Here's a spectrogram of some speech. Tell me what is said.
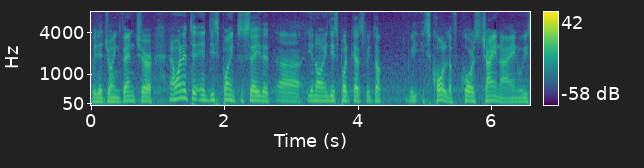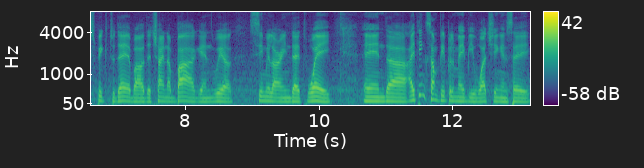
with a joint venture. And I wanted to, at this point, to say that, uh, you know, in this podcast, we talk, we, it's called, of course, China, and we speak today about the China bug, and we are similar in that way. And uh, I think some people may be watching and say,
